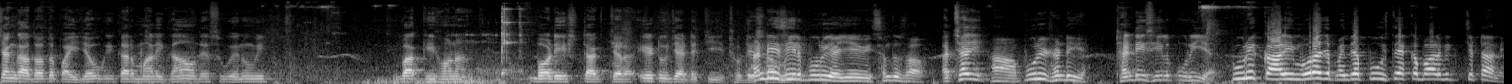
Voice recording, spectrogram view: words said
ਚੰਗਾ ਦੁੱਧ ਪਾਈ ਜਾਊਗੀ ਕਰਮ ਵਾਲੀ ਗਾਂ ਦੇ ਸੂਏ ਨੂੰ ਵੀ। ਬਾਕੀ ਹੁਣ body structure A to Z ਚੀਜ਼ ਤੁਹਾਡੇ ਠੰਡੀ ਸਾਹਮਣੇ। ਸੀਲ ਪੂਰੀ ਹੈ ਜੀ ਇਹ ਵੀ ਸੰਧੂ ਸਾਹਿਬ। ਅੱਛਾ ਜੀ? ਹਾਂ ਪੂਰੀ ਠੰਡੀ ਆ। ਠੰਡੀ ਸੀਲ ਪੂਰੀ ਆ। ਪੂਰੀ ਕਾਲੀ ਮੋਹਰਾ ਚ ਪੈਂਦੇ ਆ ਪੂਛ ਤੇ ਇੱਕ ਬਾਲ ਵੀ ਚਿੱਟਾ ਨੇ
